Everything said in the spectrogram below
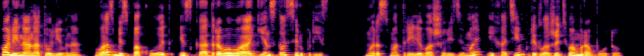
«Полина Анатольевна, вас беспокоит из кадрового агентства «Сюрприз». Мы рассмотрели ваше резюме и хотим предложить вам работу.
